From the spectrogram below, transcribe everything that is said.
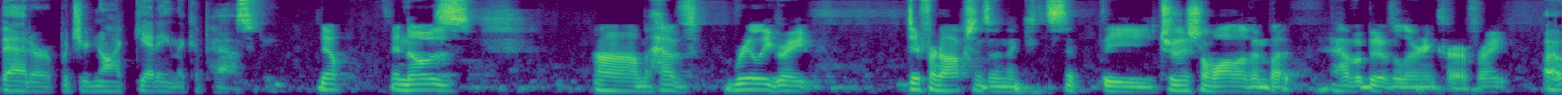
better, but you're not getting the capacity. Yep. And those um, have really great different options than the, the traditional wall oven, but have a bit of a learning curve, right? Uh,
